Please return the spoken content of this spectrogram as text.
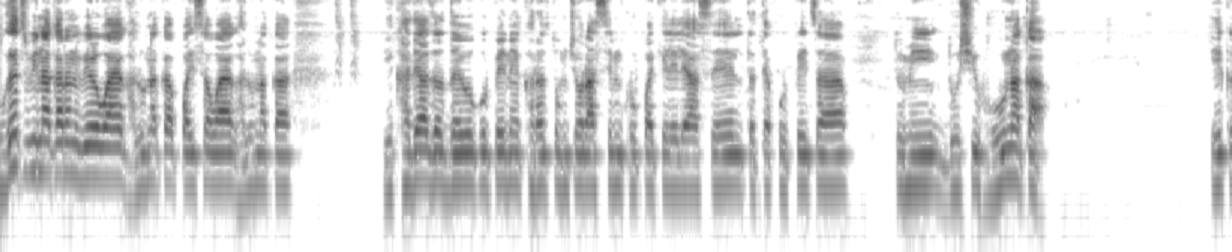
उगाच विनाकारण वेळ वाया घालू नका पैसा वाया घालू नका. एखाद्या जर दैवकृपेने खरंच तुमच्यावर असीम कृपा केलेली असेल तर त्या कृपेचा तुम्ही दोषी होऊ नका. एक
